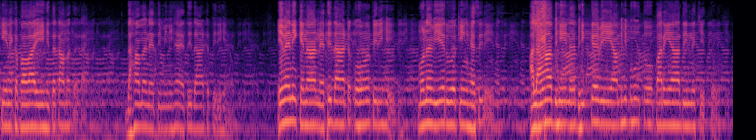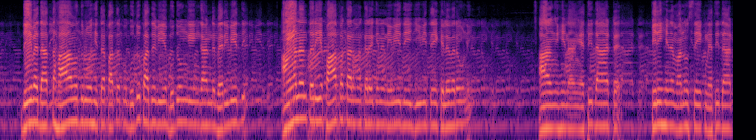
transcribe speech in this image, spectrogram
කියන එක පවා ඒ හිතට අමතකයි. දහම නැති මිනිහා ඇති දාට පිරිහෙනවා. එවැනි කෙනා නැති දාට කොහොම පිරිහෙයිද? මොන වියරුවකින් හැසිරෙයිද? අලාභීන භික්කවේ අභිභූතෝ පරියාදින්න චිත්තෝ දේවදත්ත හාමුදුරුව හිත පතපු බුදු පදවිය බුදුන්ගෙන් ගන්න බැරි වෙද්දී ආනන්තරීය පාප කර්ම කරගෙන නිවේදී ජීවිතේ කෙලවර වුණේ ආන් එහෙනම් ඇතිදාට පිරිහෙන මිනිසෙක් නැතිදාට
